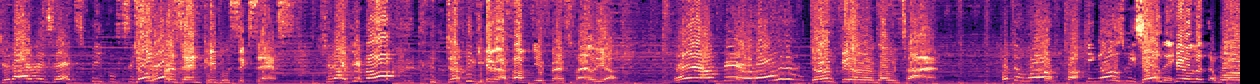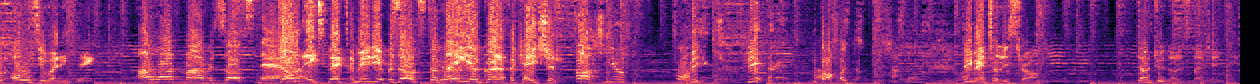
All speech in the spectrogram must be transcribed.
Should I resent people's success? Don't present people's success. Should I give up? Don't give up after your first failure. I'm fear alone? Don't feel alone time. But the world fucking owes me something. Don't something. feel that the world owes you anything. I want my results now. Don't expect immediate results. Delay your gratification. fuck you. Be, be, oh, she's not. Be mentally strong. Don't do those 13 things.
